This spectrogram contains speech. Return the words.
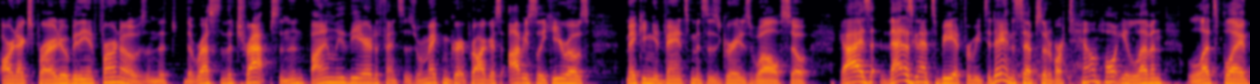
our next priority will be the Infernos and the, the rest of the traps. And then finally the air defenses. We're making great progress. Obviously, heroes making advancements is great as well. So, guys, that is going to have to be it for me today in this episode of our Town Hall 11 Let's Play.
